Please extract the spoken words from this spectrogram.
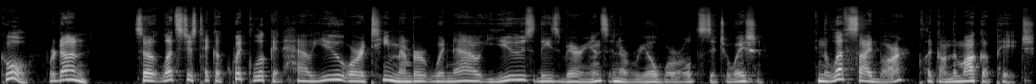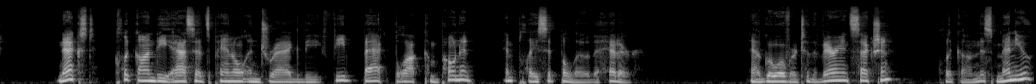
Cool, we're done. So let's just take a quick look at how you or a team member would now use these variants in a real world situation. In the left sidebar, click on the mockup page. Next, click on the Assets panel and drag the feedback block component and place it below the header. Now go over to the variant section, click on this menu,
